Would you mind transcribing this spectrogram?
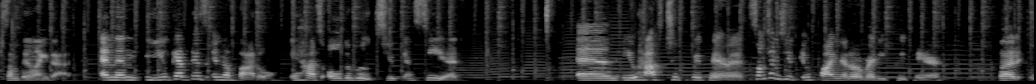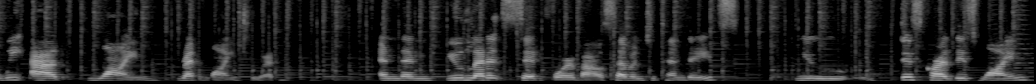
something like that. And then you get this in a bottle. It has all the roots. You can see it and you have to prepare it. Sometimes you can find it already prepared, but we add wine, red wine to it. And then you let it sit for about seven to 10 days. You discard this wine,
